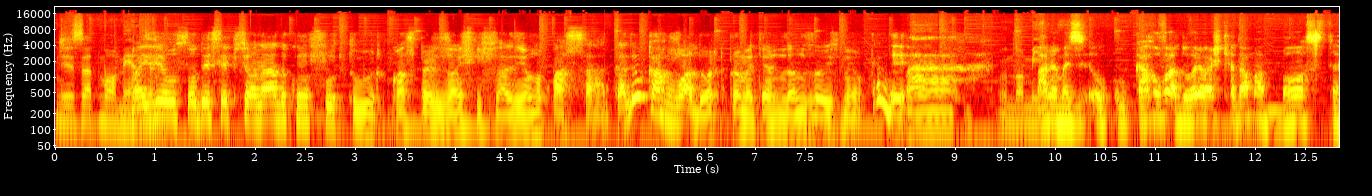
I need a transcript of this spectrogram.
nesse exato momento. Mas eu sou decepcionado com o futuro, com as previsões que faziam no passado. Cadê o carro voador que prometeram nos anos 2000? Cadê? Ah, O nome. ah meu, mas o, o carro voador eu acho que ia dar uma bosta,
